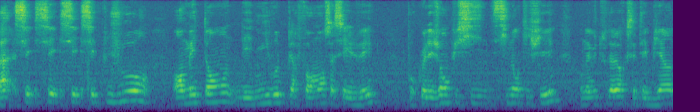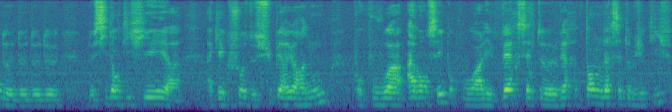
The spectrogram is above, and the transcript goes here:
ben, c'est toujours en mettant des niveaux de performance assez élevés pour que les gens puissent s'identifier. On a vu tout à l'heure que c'était bien de, de s'identifier à, quelque chose de supérieur à nous, pour pouvoir avancer, pour pouvoir aller vers cette, tendre vers cet objectif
